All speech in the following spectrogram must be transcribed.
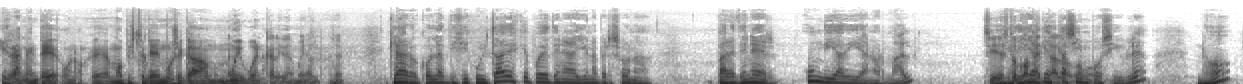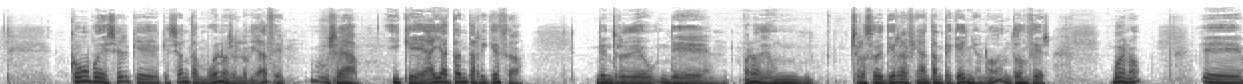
y realmente, bueno, eh, hemos visto que hay música muy buena. Calidad muy alta, sí. Claro, con las dificultades que puede tener ahí una persona para tener un día a día normal, Sí, esto diría que es casi como- imposible, ¿no? ¿Cómo puede ser que, que sean tan buenos en lo que hacen? O sea, y que haya tanta riqueza dentro de, de, bueno, de un trozo de tierra al final tan pequeño, ¿no? Entonces, bueno, eh,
